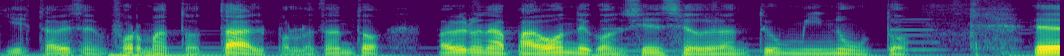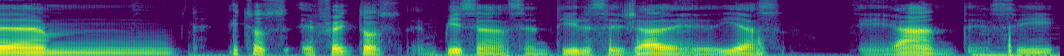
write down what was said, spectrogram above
y esta vez en forma total. Por lo tanto, va a haber un apagón de conciencia durante un minuto. Em, estos efectos empiezan a sentirse ya desde días eh, antes, ¿sí?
